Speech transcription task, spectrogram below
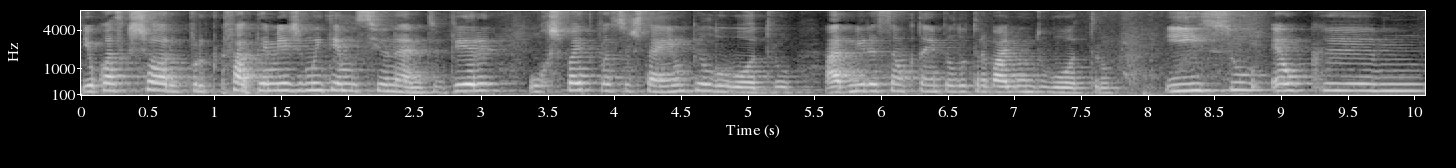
Eu quase que choro, porque de facto é mesmo muito emocionante ver o respeito que vocês têm um pelo outro, a admiração que têm pelo trabalho um do outro. E isso é o que.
